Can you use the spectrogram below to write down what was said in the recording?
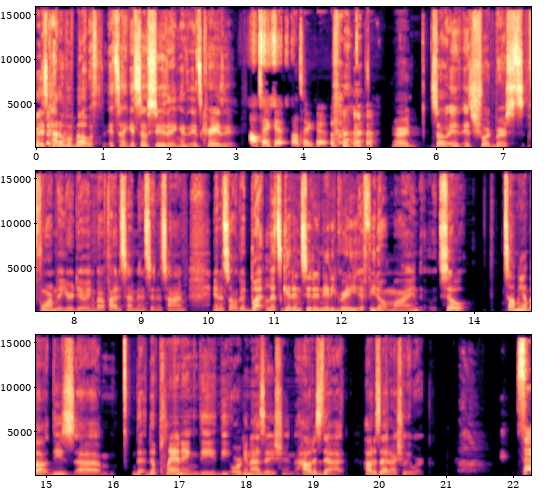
it's kind of a both. It's like it's so soothing. It's, it's crazy. I'll take it. I'll take it. All right. So it, it's short bursts form that you're doing about five to 10 minutes at a time, and it's all good. But let's get into the nitty gritty if you don't mind. So tell me about these, um, the, the planning, the, the organization. How does that, how does that actually work? So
